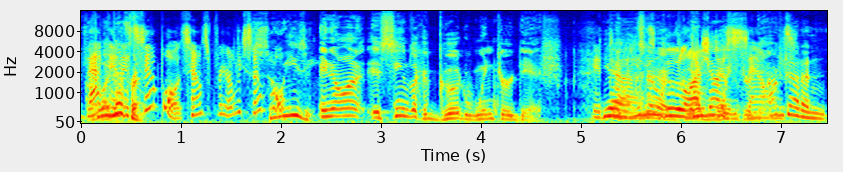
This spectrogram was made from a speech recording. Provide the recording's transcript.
I That like and different. it's simple. It sounds fairly simple. So easy. And you know what? It seems like a good winter dish. It Yeah, does. you know, goulash I've got- just I've sounds. I've got a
